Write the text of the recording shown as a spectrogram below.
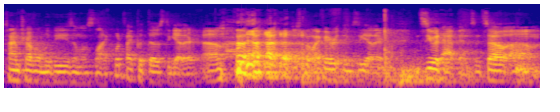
time travel movies, and was like, what if I put those together? Um, just put my favorite things together and see what happens. And so, um,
